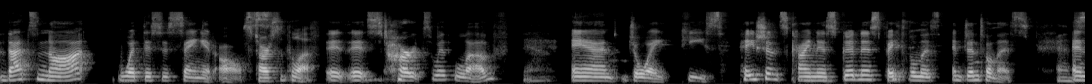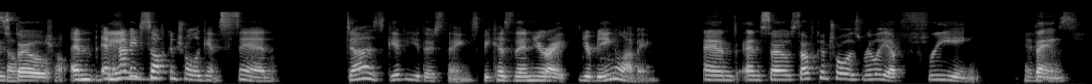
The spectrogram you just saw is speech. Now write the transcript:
that's not what this is saying at all. Starts with love. It, it starts with love. Yeah. And joy, peace, patience, kindness, goodness, faithfulness, and gentleness. And, and so and and being, having self-control against sin does give you those things because then you're right. you're being loving. And and so self-control is really a freeing it thing is.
